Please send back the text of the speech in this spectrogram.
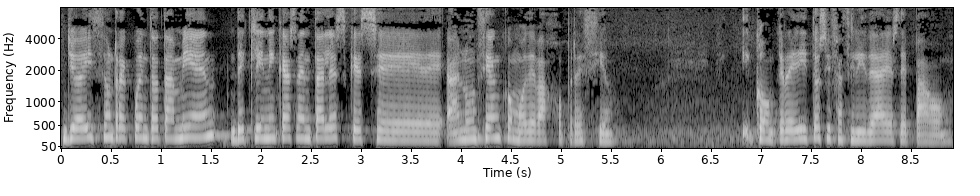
yo hice un recuento también de clínicas dentales que se anuncian como de bajo precio, y con créditos y facilidades de pago.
